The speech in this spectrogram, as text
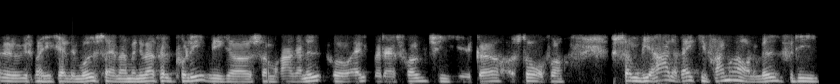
øh, hvis man kan kalde det modstandere, men i hvert fald polemikere, som rækker ned på alt, hvad Dansk Folkeparti øh, gør og står for, som vi har det rigtig fremragende med, fordi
